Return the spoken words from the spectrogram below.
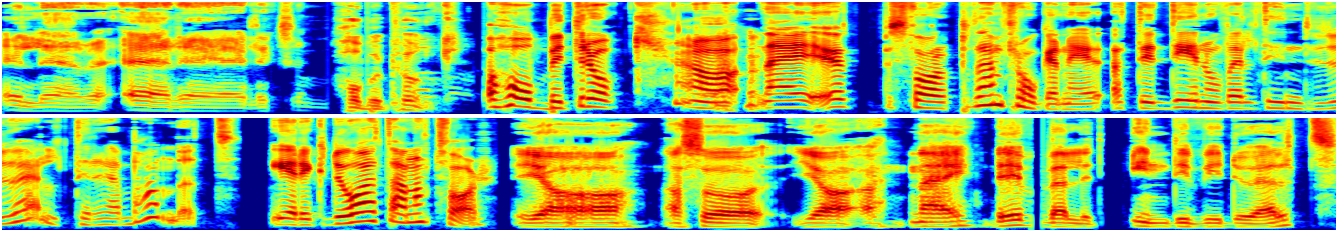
Eller är det liksom... Hobbypunk. Hobbytrock. Ja, nej, ett svar på den frågan är att det, det är nog väldigt individuellt i det här bandet. Erik, du har ett annat svar. Ja, alltså, ja, nej, det är väldigt individuellt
